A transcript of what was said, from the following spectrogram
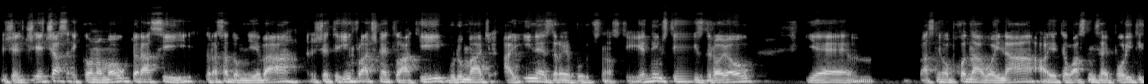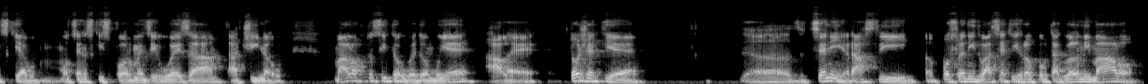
že je čas ekonomov, ktorá, si, ktorá sa domnieva, že tie inflačné tlaky budú mať aj iné zdroje budúcnosti. Jedným z tých zdrojov je vlastne obchodná vojna, ale je to vlastne aj politický a mocenský spor medzi USA a Čínou. Málo kto si to uvedomuje, ale to, že tie ceny rastli posledných 20 rokov tak veľmi málo,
